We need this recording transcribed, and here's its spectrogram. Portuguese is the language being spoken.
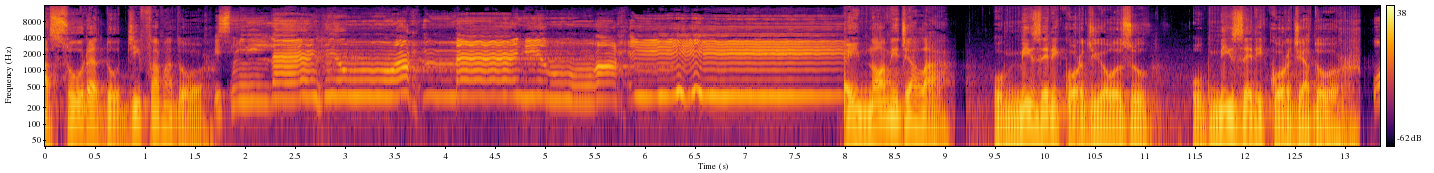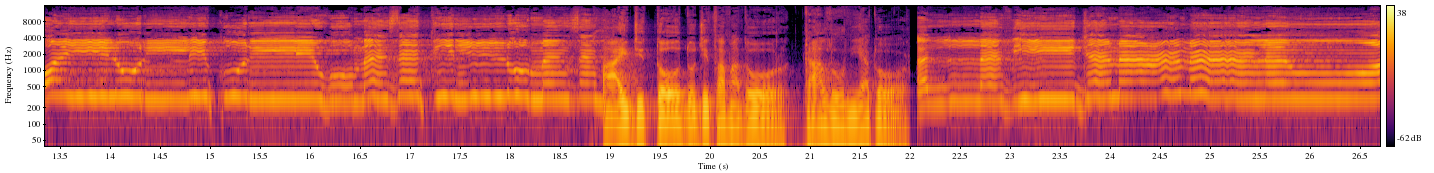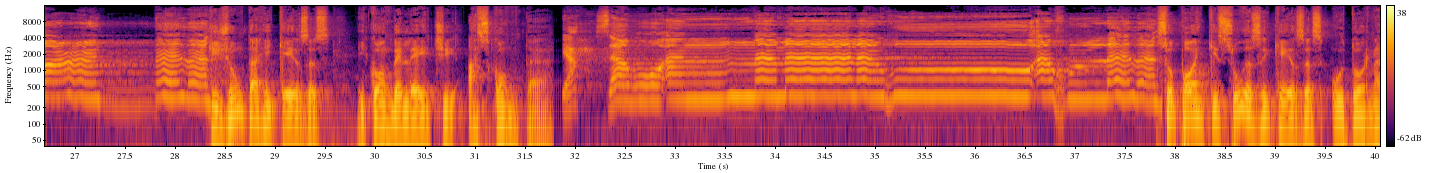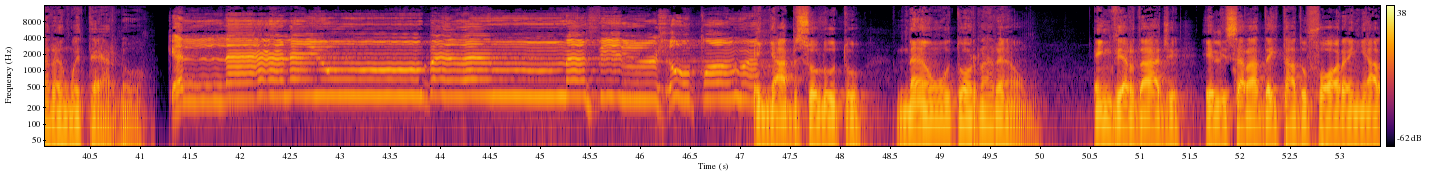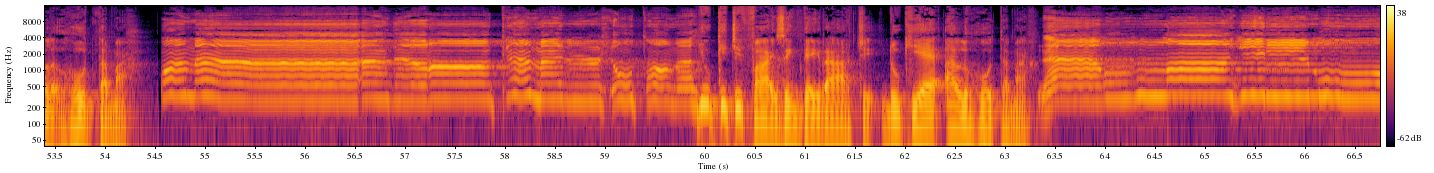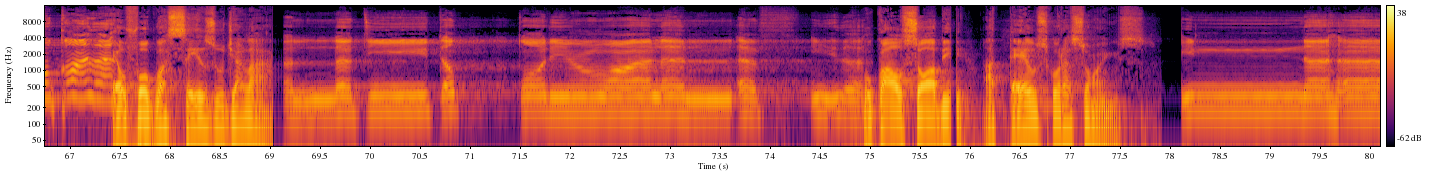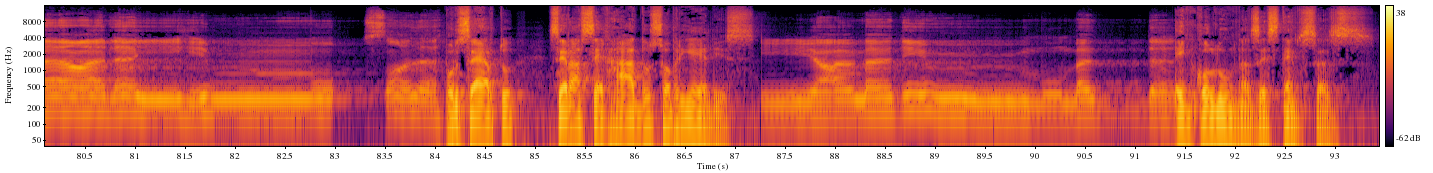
A Sura do Difamador. بسم الله الرحمن الرحيم Em nome de Alá, o Misericordioso, o Misericordiador. ويل لكل همزة لمزة Ai de todo difamador, caluniador, الذي que junta riquezas e com deleite as conta. Supõe que suas riquezas o tornarão eterno. Em absoluto, não o tornarão. Em verdade, ele será deitado fora em Al-Hutamah. E o que te faz inteirar-te do que é Al-Hutama? É o fogo aceso de Alá. O qual sobe até os corações. Por certo, será cerrado sobre eles em colunas extensas.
